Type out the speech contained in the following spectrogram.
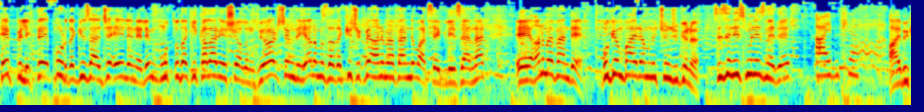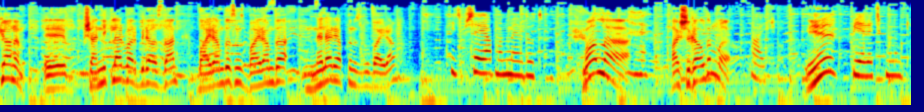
Hep birlikte burada güzelce eğlenelim, mutlu dakikalar yaşayalım diyor. Şimdi yanımızda da küçük bir hanımefendi var sevgili izleyenler. E, hanımefendi, bugün bayramın üçüncü günü. Sizin isminiz nedir? Aybüke. Aybüke Hanım, e, şenlikler var birazdan. Bayramdasınız. Bayramda neler yaptınız bu bayram? Hiçbir şey yapmadım evde oturdum. Valla. Açlık aldın mı? Hayır. Niye? Bir yere çıkmadım ki.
